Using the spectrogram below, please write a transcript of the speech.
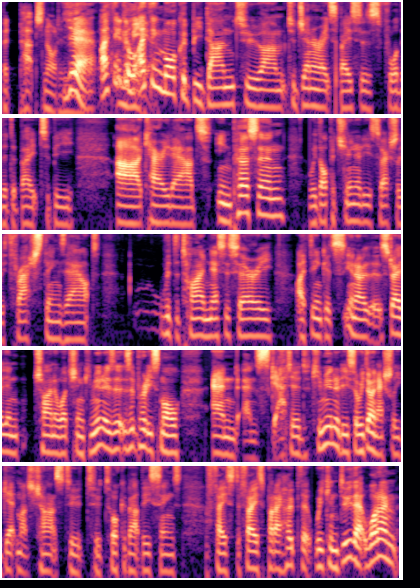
but perhaps not in. Yeah, the, I think in a- I think more could be done to um, to generate spaces for the debate to be uh, carried out in person with opportunities to actually thrash things out with the time necessary. I think it's you know the Australian China watching community is, a pretty small and and scattered community, so we don't actually get much chance to to talk about these things face to face. But I hope that we can do that. What I'm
